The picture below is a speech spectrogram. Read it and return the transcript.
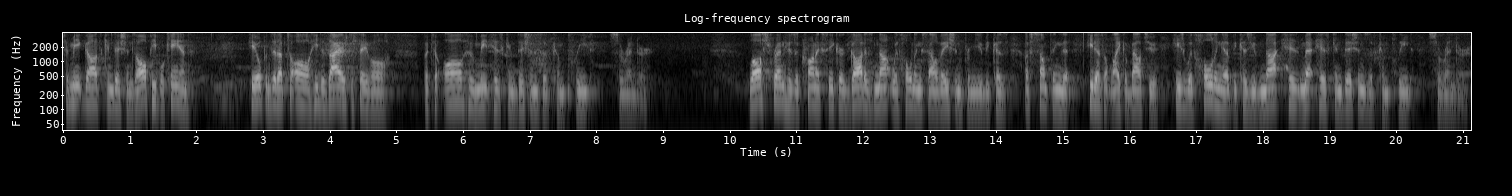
to meet God's conditions, all people can. He opens it up to all. He desires to save all, but to all who meet his conditions of complete surrender. Lost friend who's a chronic seeker, God is not withholding salvation from you because of something that He doesn't like about you. He's withholding it because you've not his, met His conditions of complete surrender.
